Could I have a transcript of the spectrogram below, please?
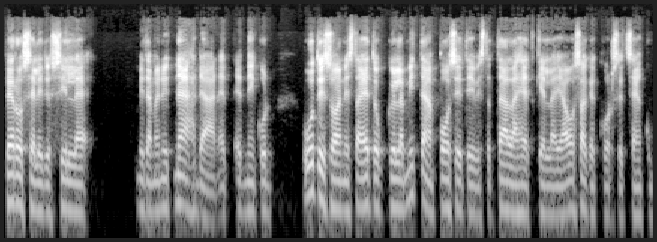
perusselitys sille, mitä me nyt nähdään, että et niin kuin uutisoinnista ei tule kyllä mitään positiivista tällä hetkellä ja osakekurssit sen kun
